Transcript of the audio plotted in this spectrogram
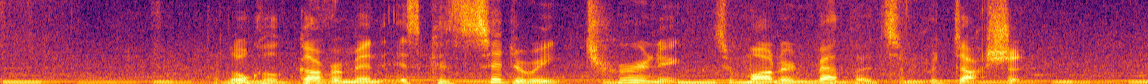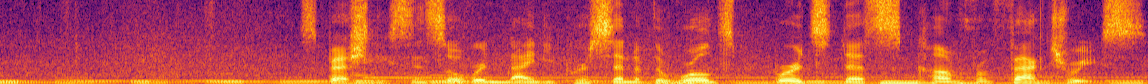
the local government is considering turning to modern methods of production. Especially since over 90% of the world's bird's nests come from factories.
